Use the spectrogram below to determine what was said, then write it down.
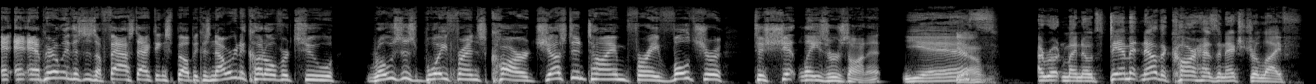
And, and apparently this is a fast acting spell because now we're going to cut over to Rose's boyfriend's car just in time for a vulture to shit lasers on it. Yes. I wrote in my notes, damn it, now the car has an extra life.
